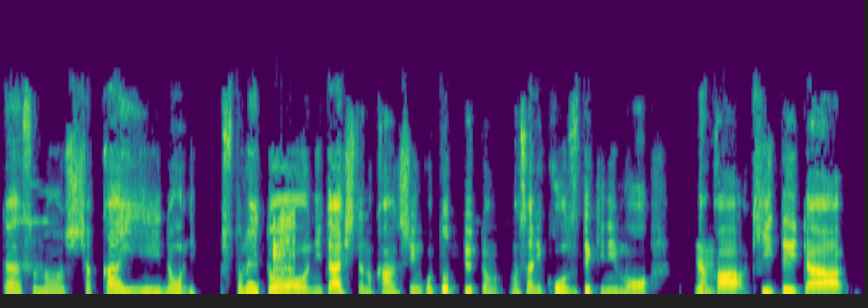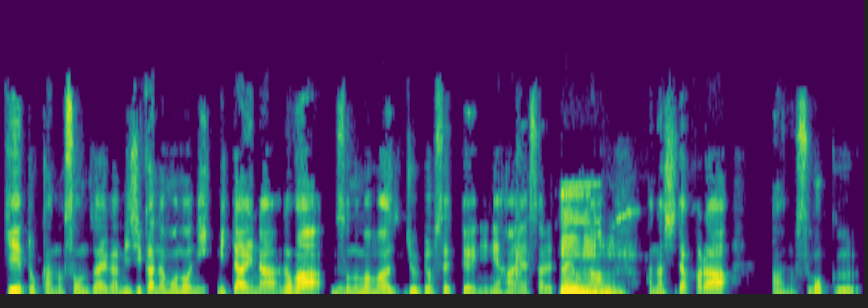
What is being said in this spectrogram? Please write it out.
だからその社会のいストレートに対しての関心事っていうと、まさに構図的にも、なんか聞いていた芸とかの存在が身近なものに、みたいなのが、うんそのまま状況設定にね、反映されたようなうん話だから、あの、すごく、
